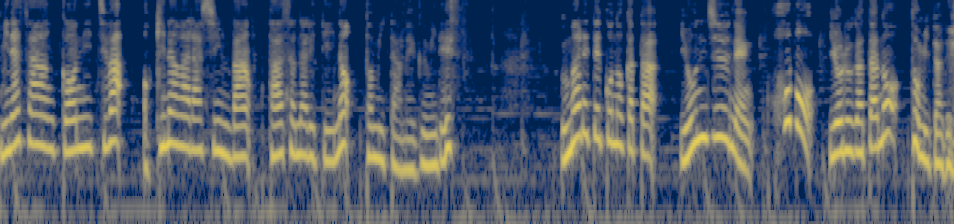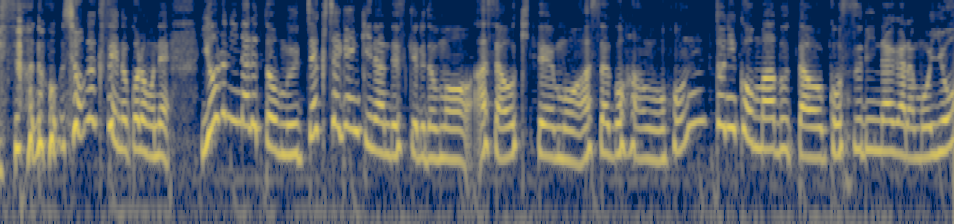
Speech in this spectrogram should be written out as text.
皆さんこんにちは。沖縄羅針盤パーソナリティの富田恵です。生まれてこの方40年ほぼ夜型の富田です。あの小学生の頃もね夜になるとむちゃくちゃ元気なんですけれども朝起きてもう朝ごはんを本当にこうまぶたをこすりながらもうよう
